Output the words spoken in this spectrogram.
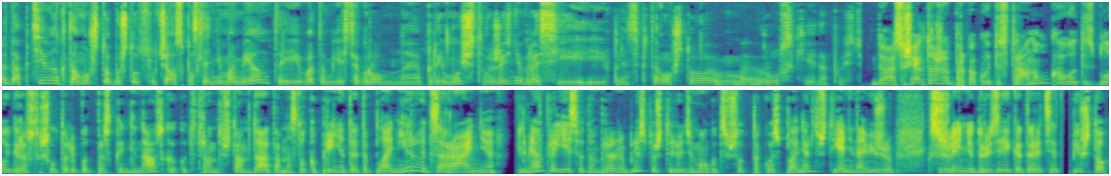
адаптивен к тому, чтобы что-то случалось в последний момент, и в этом есть огромное преимущество жизни в России и, в принципе, того, что русские, допустим. Да, слушай, я тоже про какую-то страну кого-то из блогеров слышал, то ли под про скандинавскую какую-то страну, что там, да, там настолько принято это планировать заранее. Для меня, например, есть в этом правильный плюс, потому что люди могут что-то такое спланировать, потому что я ненавижу, к сожалению, друзей, которые тебе пишут, что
